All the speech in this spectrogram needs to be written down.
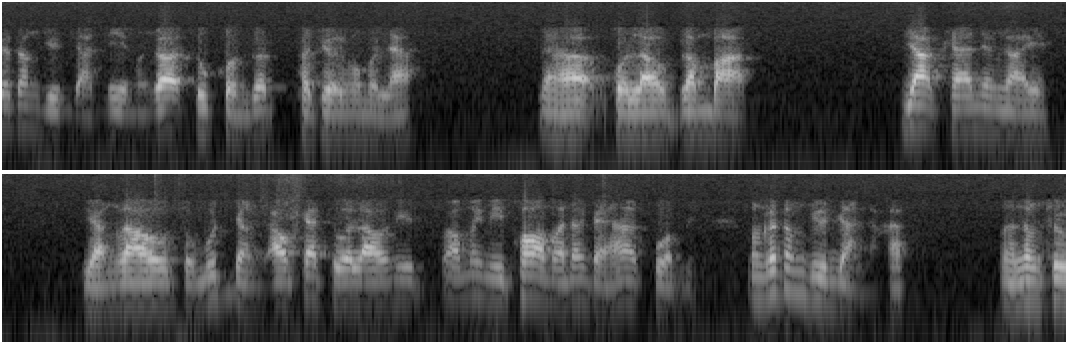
ก็ต้องยืนหยัดนี่ มันก็ทุกคนก็เผชิญมาหมดแล้วนะฮะคนเราลำบาก ยากแค้นยังไง อย่างเราสมมุติอย่างเอาแค่ตัวเรานี่เราไม่มีพ่อมาตั้งแต่ห้าขวบนี่มันก็ต้องยืนหยัดนะครับ มันต้องสู้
